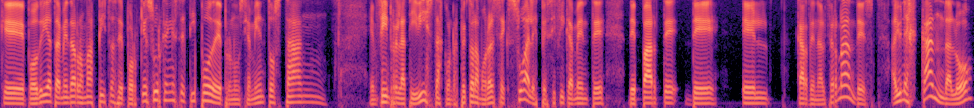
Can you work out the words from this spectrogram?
que podría también darnos más pistas de por qué surgen este tipo de pronunciamientos tan, en fin, relativistas con respecto a la moral sexual específicamente de parte de el cardenal Fernández. Hay un escándalo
